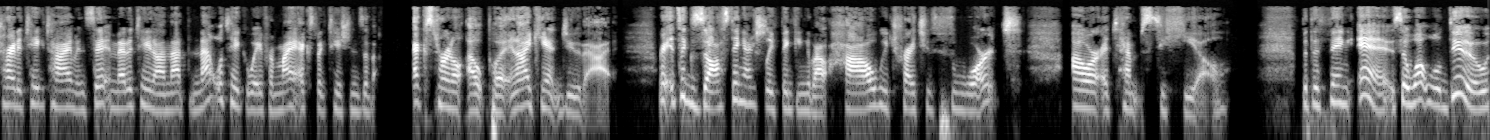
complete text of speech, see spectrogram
try to take time and sit and meditate on that, then that will take away from my expectations of external output. And I can't do that. Right? It's exhausting actually thinking about how we try to thwart our attempts to heal. But the thing is, so what we'll do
